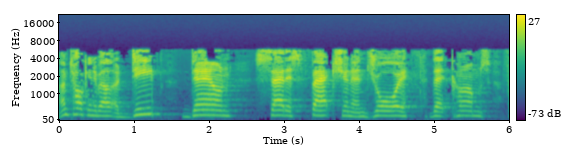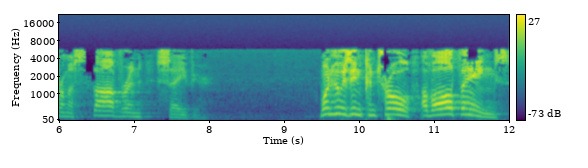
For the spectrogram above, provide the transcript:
I'm talking about a deep down satisfaction and joy that comes from a sovereign Savior. One who is in control of all things,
